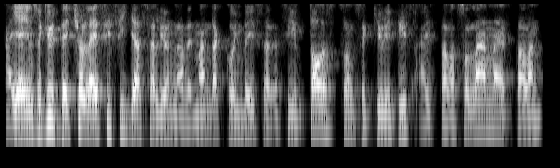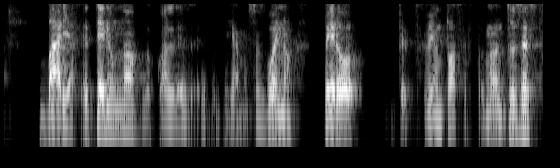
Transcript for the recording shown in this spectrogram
ahí hay un security. De hecho, la SEC ya salió en la demanda Coinbase a decir, todos son securities. Ahí estaba Solana, estaban varias. Ethereum no, lo cual, es, digamos, es bueno, pero salieron todas estas, ¿no? Entonces,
